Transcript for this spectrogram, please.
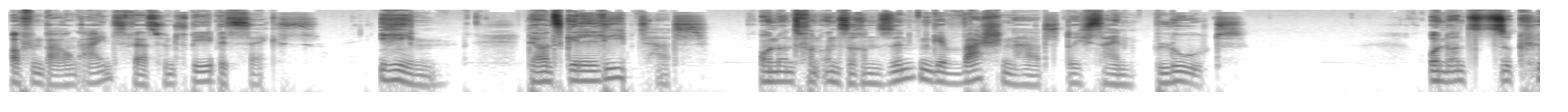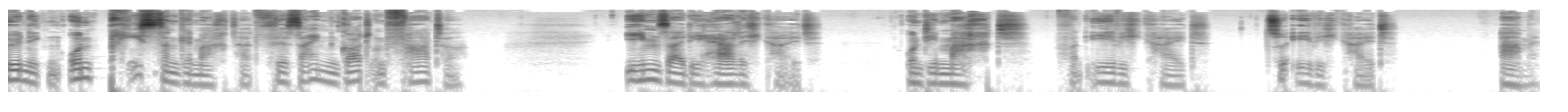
Offenbarung 1, Vers 5b bis 6. Ihm, der uns geliebt hat und uns von unseren Sünden gewaschen hat durch sein Blut und uns zu Königen und Priestern gemacht hat für seinen Gott und Vater. Ihm sei die Herrlichkeit und die Macht von Ewigkeit zu Ewigkeit. Amen.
